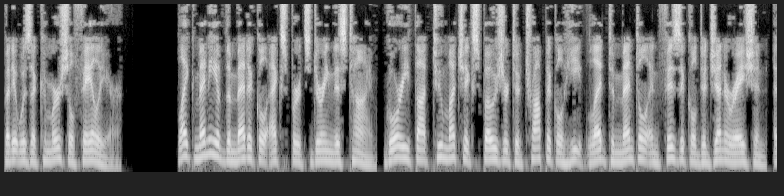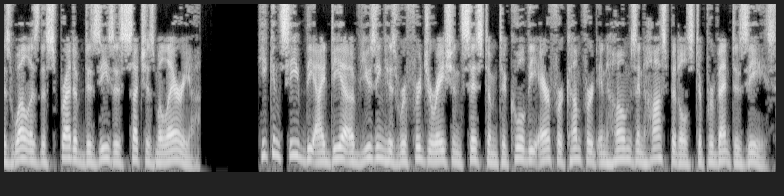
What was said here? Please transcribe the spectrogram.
but it was a commercial failure. Like many of the medical experts during this time, Gorrie thought too much exposure to tropical heat led to mental and physical degeneration, as well as the spread of diseases such as malaria. He conceived the idea of using his refrigeration system to cool the air for comfort in homes and hospitals to prevent disease.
